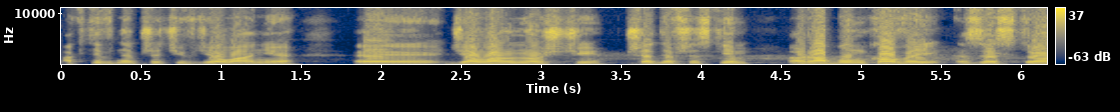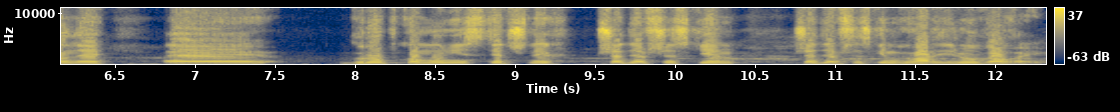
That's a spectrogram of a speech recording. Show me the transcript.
aktywne przeciwdziałanie działalności przede wszystkim rabunkowej ze strony grup komunistycznych, przede wszystkim, przede wszystkim Gwardii Ludowej.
